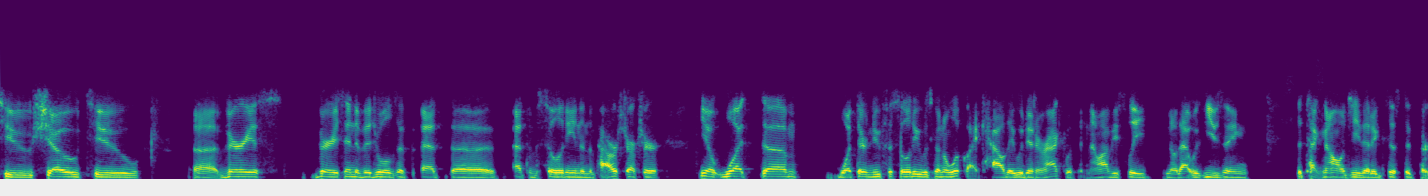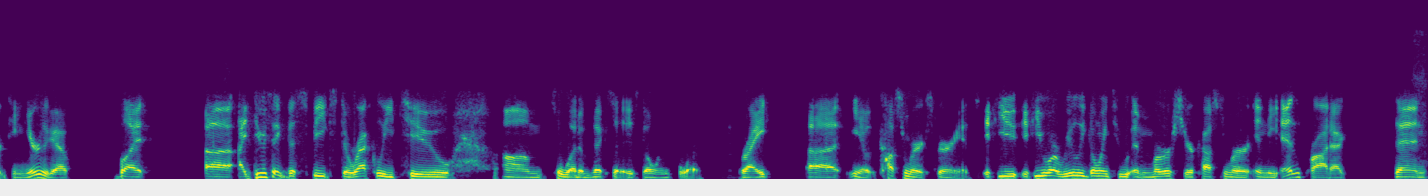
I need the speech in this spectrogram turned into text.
to show to uh, various various individuals at, at the at the facility and in the power structure, you know what um, what their new facility was going to look like, how they would interact with it. Now, obviously, you know that was using the technology that existed 13 years ago, but uh, I do think this speaks directly to um, to what Avixa is going for, right? Uh, you know, customer experience. If you if you are really going to immerse your customer in the end product, then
